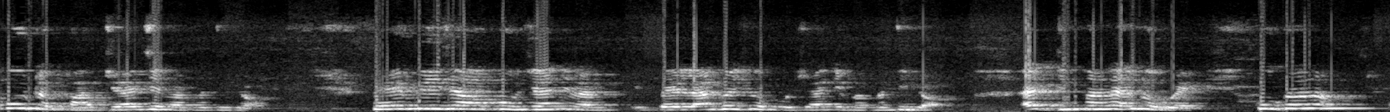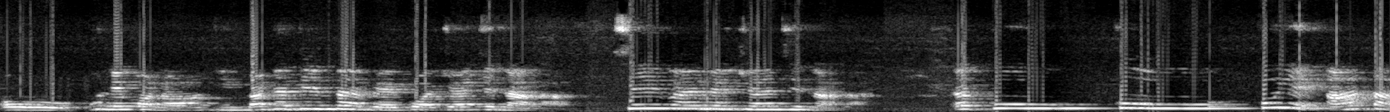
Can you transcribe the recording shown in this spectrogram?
ကိုတော့ဘာကျွမ်းကျင်မှမသိတော့ဘယ်မေးကြကိုကျွမ်းကျင်မှဘယ် language ကိုကျွမ်းကျင်မှမသိတော့အဲ့ဒီမှာလည်းအဲ့လိုပဲကိုကဟိုခொနေပေါ့နော်ဒီ marketing ဘက်ပဲကိုကျွမ်းကျင်တာလားစေးပိုင်းပဲကျွမ်းကျင်တာလား အကိုကိုကိုရဲ့အားတာ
